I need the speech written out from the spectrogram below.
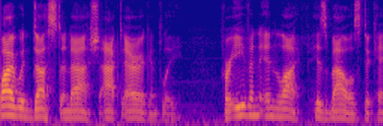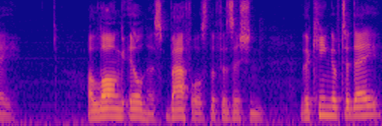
Why would dust and ash act arrogantly? For even in life his bowels decay. A long illness baffles the physician. The king of today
